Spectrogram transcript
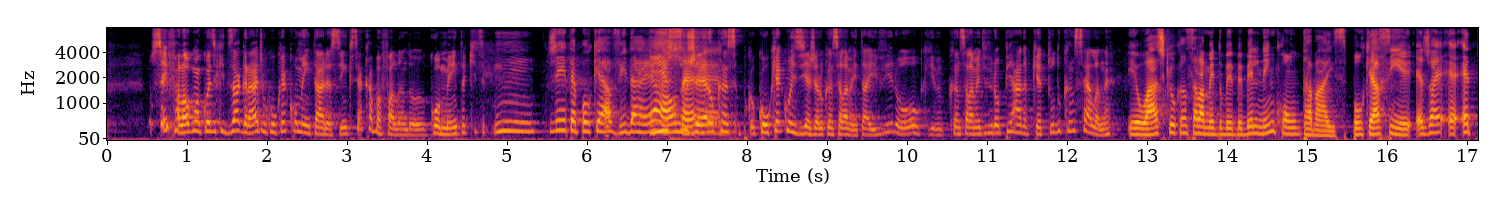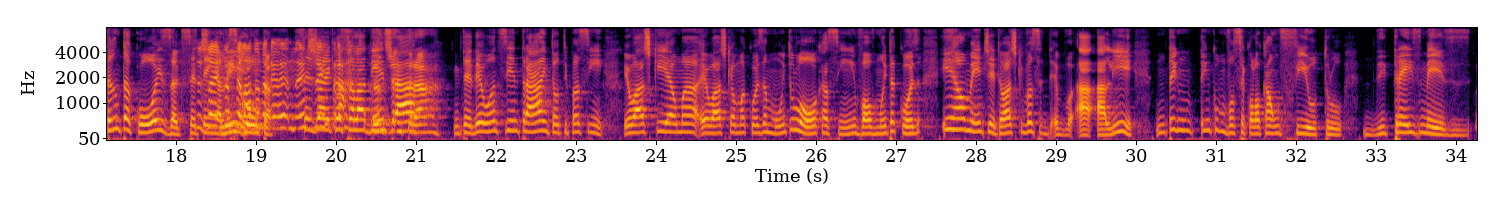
Não sei, falar alguma coisa que desagrade ou qualquer comentário assim que você acaba falando, comenta que. você- Hum, Gente, é porque a vida é real, isso né? gera o cance... Qualquer coisinha gera o cancelamento. Aí virou, o cancelamento virou piada, porque tudo cancela, né? Eu acho que o cancelamento do BBB ele nem conta mais. Porque, assim, é, já é, é tanta coisa que você, Você tem já é ali. cancelado conta. no- é, antes Você de já é entrar. cancelado de Antes de entrar, entrar. Entendeu? Antes de entrar. Então, tipo assim, eu acho que é uma, eu acho que é uma coisa muito louca, assim, envolve muita coisa. E realmente, gente, eu acho que você. a- ali, não tem, não tem como você colocar um filtro de três meses.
